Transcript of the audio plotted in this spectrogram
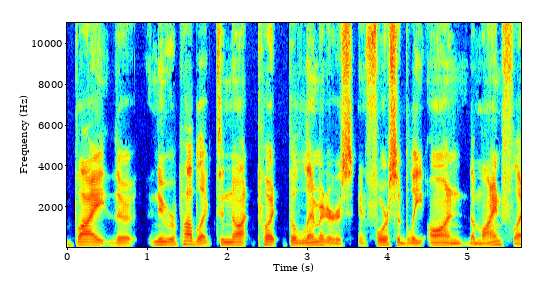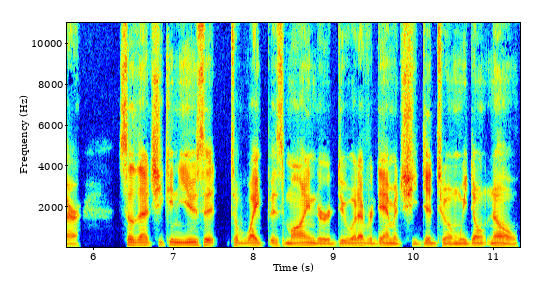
by the new republic to not put the limiters forcibly on the Mind Flayer so that she can use it to wipe his mind or do whatever damage she did to him we don't know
